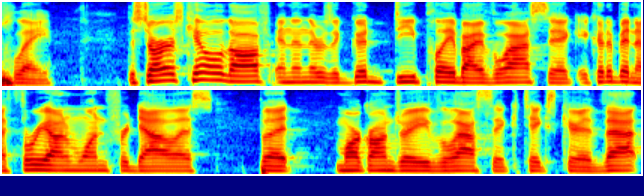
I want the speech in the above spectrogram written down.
play. The Stars killed off, and then there was a good D play by Vlasic. It could have been a three on one for Dallas, but Marc Andre Vlasic takes care of that.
